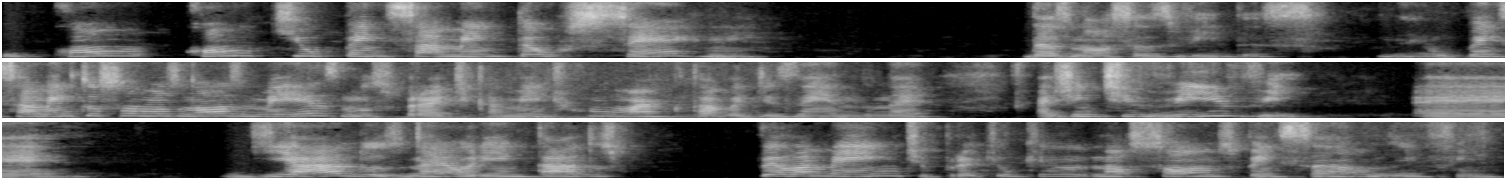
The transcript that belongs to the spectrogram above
o como, como que o pensamento é o cerne das nossas vidas. Né? O pensamento somos nós mesmos, praticamente, como o Marco estava dizendo, né? A gente vive é, guiados, né, orientados pela mente, por aquilo que nós somos, pensamos, enfim.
